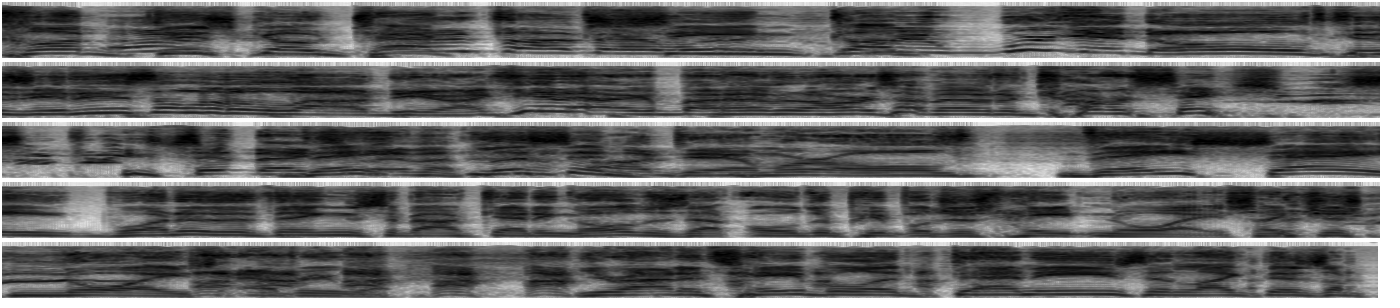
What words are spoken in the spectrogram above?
club discotheque I thought, man, scene. We're, Club- we're, getting old because it is a little loud here. I can't. I'm having a hard time having a conversation with somebody sitting next They- to me. listen. Oh, damn, we're old. They say one of the things about getting old is that older people just hate noise, like just noise everywhere. You're at a table at Denny's and like there's a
